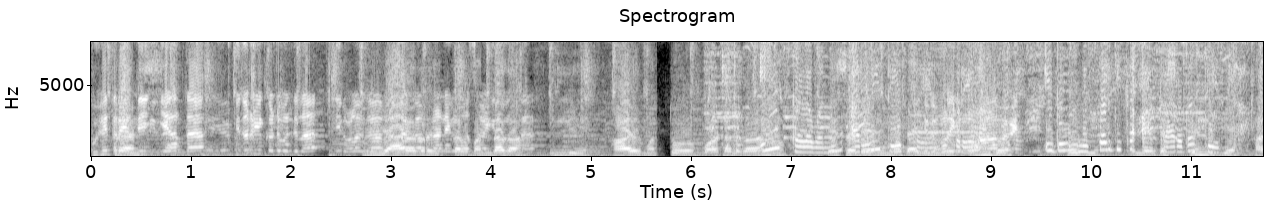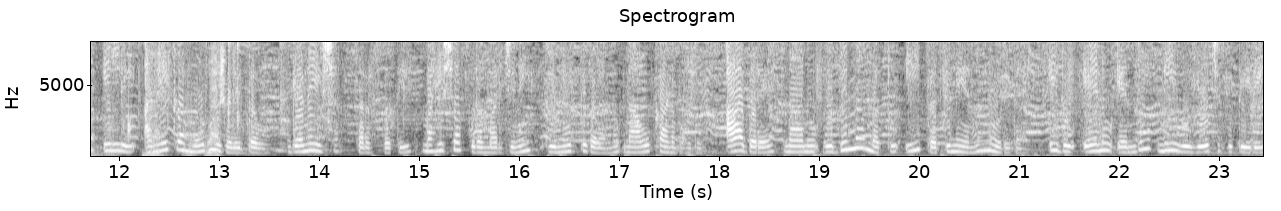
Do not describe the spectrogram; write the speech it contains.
ಗುಹೆ ತರ ಐತಿ ಏನಂತ ಇದ್ರಿಗೆ ಕಂಡು ಬಂದಿಲ್ಲ. ಇಲ್ಲಿ ಒಳಗ ಯಾರಾದ್ರೂ ಇತ್ತಾಗ ಬಂದಾಗ ಇಲ್ಲಿ ಹಾಳಿ ಮತ್ತು ಬಾಟಲ್ಗಳನ್ನು ಎಸೆದು ನಿಮ್ಮ ಬ್ಯಾಗಿನಲ್ಲಿ ಕೊಂಡು ಹೋಗಿ ಅಲ್ಲಿ ಡಸ್ಟ್ಬಿನ್ಗೆ ಹಾಕಿ. ರಿಕ್ವೆಸ್ಟ್ ಗಣೇಶ ಸರಸ್ವತಿ ಮಹಿಷಾಸುರಮರ್ಜಿನಿ ತ್ರಿಮೂರ್ತಿಗಳನ್ನು ನಾವು ಕಾಣಬಹುದು. ಆದರೆ ನಾನು ವಿಭಿನ್ನ ಮತ್ತು ಈ ಪ್ರತಿಮೆಯನ್ನು ನೋಡಿದೆ. ಇದು ಏನು ಎಂದು ನೀವು ಯೋಚಿಸುತ್ತೀರಿ?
